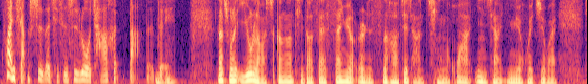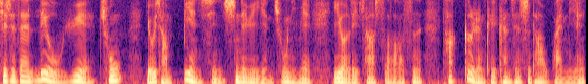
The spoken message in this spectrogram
幻想式的，其实是落差很大的。对。那除了怡如老师刚刚提到在三月二十四号这场情话印象音乐会之外，其实，在六月初有一场变形室内乐演出，里面也有理查施特劳斯，他个人可以堪称是他晚年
